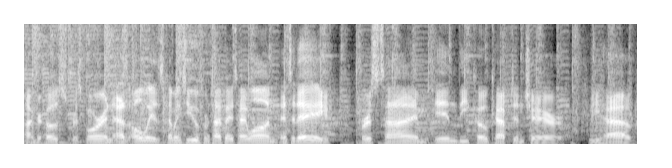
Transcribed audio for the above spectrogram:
I'm your host, Chris Gorin, as always, coming to you from Taipei, Taiwan. And today, first time in the co captain chair, we have.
